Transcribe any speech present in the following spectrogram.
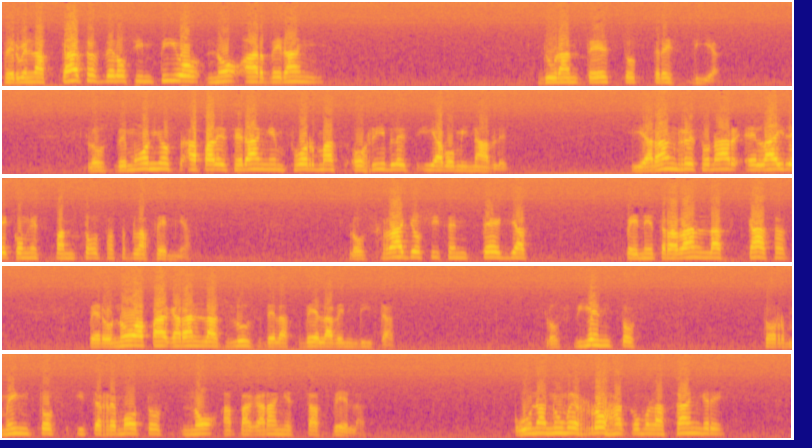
Pero en las casas de los impíos no arderán durante estos tres días. Los demonios aparecerán en formas horribles y abominables y harán resonar el aire con espantosas blasfemias los rayos y centellas penetrarán las casas, pero no apagarán las luces de las velas benditas. Los vientos, tormentos y terremotos no apagarán estas velas. Una nube roja como la sangre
